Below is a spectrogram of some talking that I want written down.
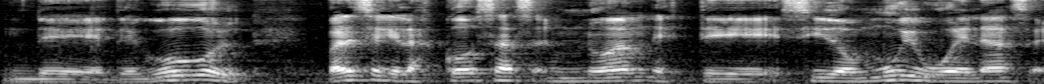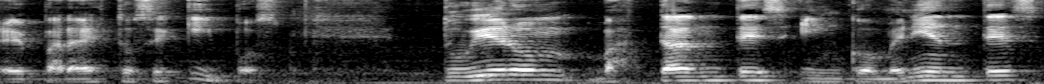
de, Google, parece que las cosas no han este, sido muy buenas eh, para estos equipos. Tuvieron bastantes inconvenientes,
